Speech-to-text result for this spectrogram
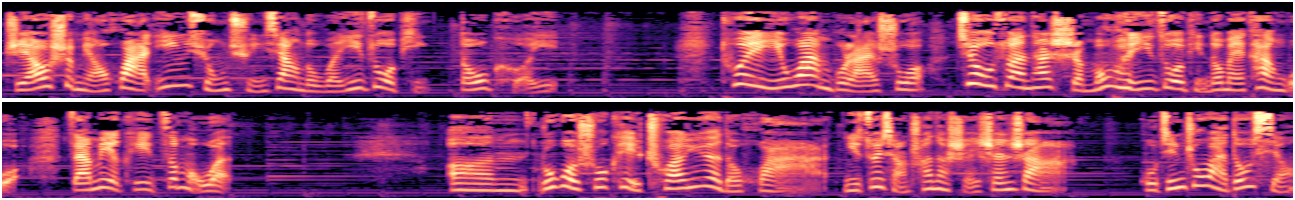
只要是描画英雄群像的文艺作品都可以。退一万步来说，就算他什么文艺作品都没看过，咱们也可以这么问：嗯，如果说可以穿越的话，你最想穿到谁身上啊？古今中外都行。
